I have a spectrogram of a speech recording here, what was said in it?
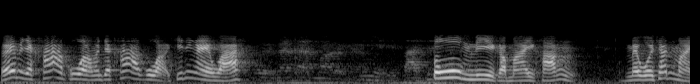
เฮ้ยมันจะฆ่ากูอะมันจะฆ่ากูอะคิดยังไงวะตุ้มนี่กลับมาอีกครั้งในเวอร์ชั่นใหม่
